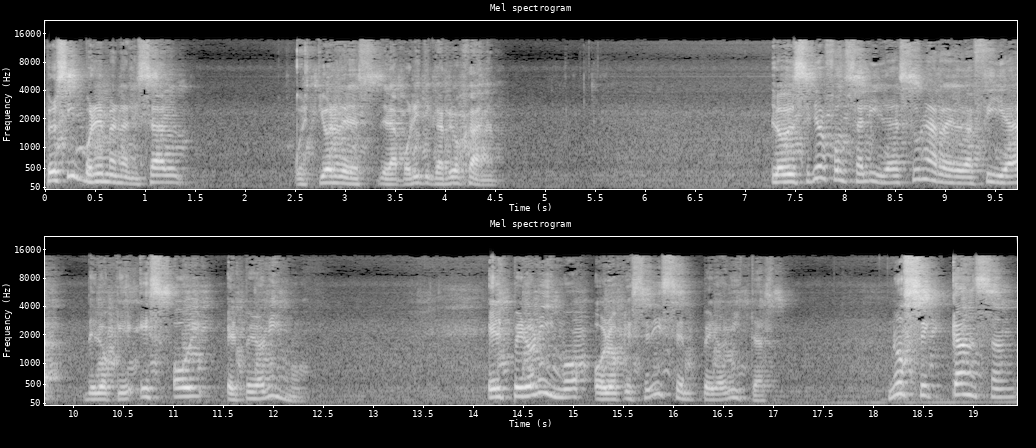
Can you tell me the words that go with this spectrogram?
Pero sin ponerme a analizar cuestiones de la política riojana, lo del señor Fonsalida es una radiografía de lo que es hoy el peronismo. El peronismo, o lo que se dicen peronistas, no se cansan,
